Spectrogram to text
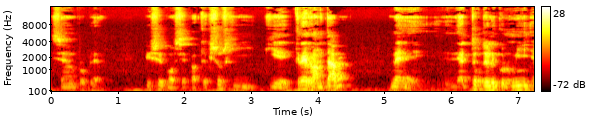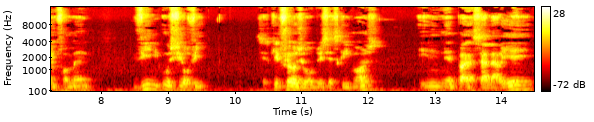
c'est un problème puisque bon, c'est pas quelque chose qui, qui est très rentable, mais l'acteur de l'économie informelle vit ou survit. C'est ce qu'il fait aujourd'hui, c'est ce qu'il mange. Il n'est pas salarié,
